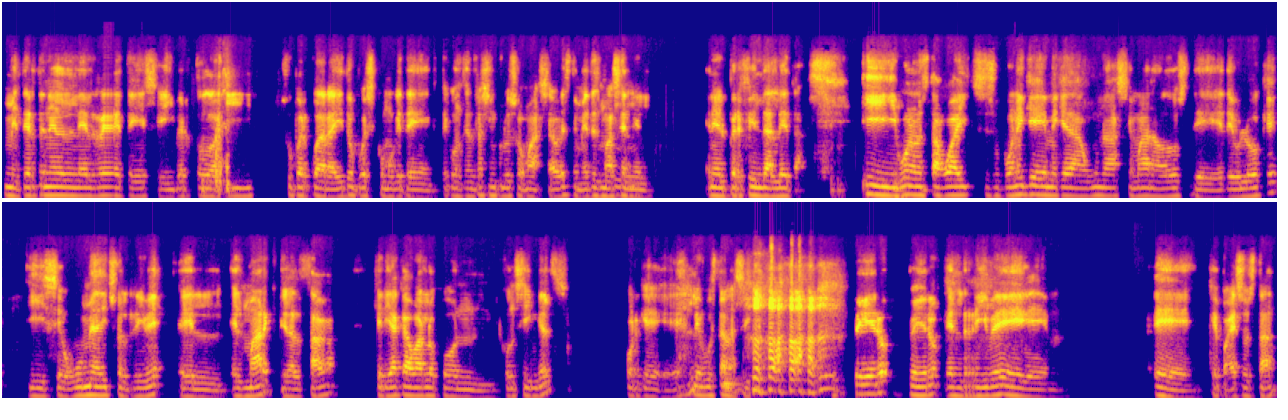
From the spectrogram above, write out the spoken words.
meterte en el, RTS y ver todo ahí súper cuadradito, pues como que te, te concentras incluso más, ¿sabes? Te metes más en el, en el perfil de atleta. Y bueno, está guay. Se supone que me queda una semana o dos de, de bloque y según me ha dicho el Ribe, el, el Mark, el Alzaga, quería acabarlo con, con singles porque le gustan así. Pero, pero el Ribe, eh, eh, que para eso está,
